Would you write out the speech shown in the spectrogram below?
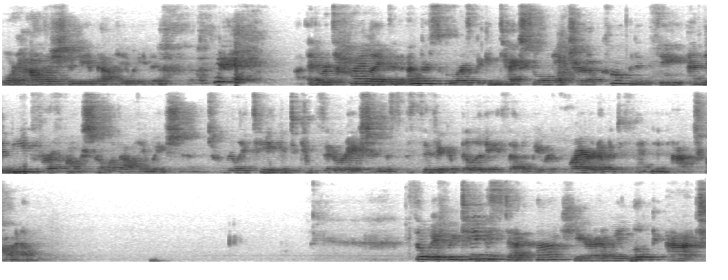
or how this should be evaluated. Edwards highlights and underscores the contextual nature of competency and the need for a functional evaluation to really take into consideration the specific abilities that will be required of a defendant at trial. So if we take a step back here and we look at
